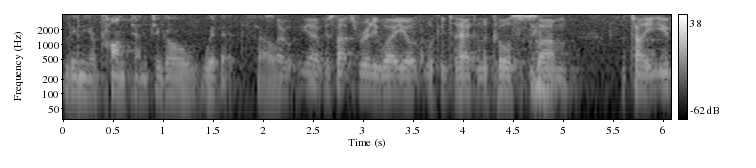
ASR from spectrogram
linear content to go with it. So, So, yeah, because that's really where you're looking to head. And of course, um, I'll tell you, you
